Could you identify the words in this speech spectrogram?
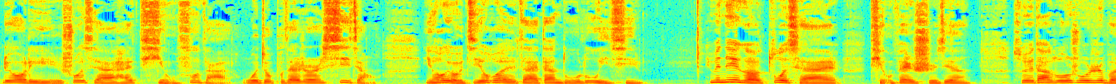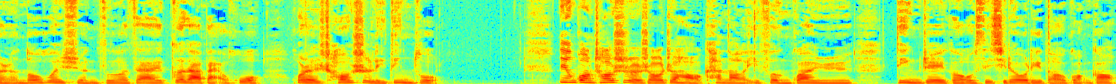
六里说起来还挺复杂，我就不在这儿细讲，以后有机会再单独录一期。因为那个做起来挺费时间，所以大多数日本人都会选择在各大百货或者超市里定做。那天逛超市的时候，正好看到了一份关于订这个 O C 七六里的广告，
